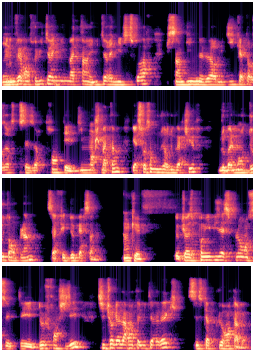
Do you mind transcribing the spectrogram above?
On est ouvert entre 8h30 le matin et 8h30 le soir, puis samedi 9h, midi, 14h, 16h30 et dimanche matin. Il y a 72 heures d'ouverture. Globalement, deux temps plein, ça fait deux personnes. OK. Donc, tu vois, ce premier business plan, c'était deux franchisés. Si tu regardes la rentabilité avec, c'est ce qu'il y a de plus rentable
